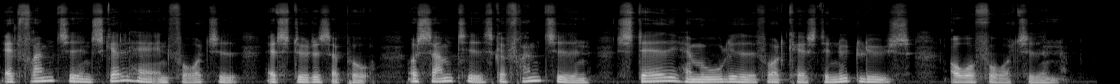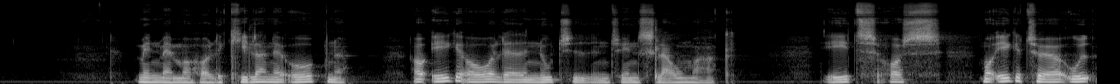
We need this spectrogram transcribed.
at fremtiden skal have en fortid at støtte sig på, og samtidig skal fremtiden stadig have mulighed for at kaste nyt lys over fortiden. Men man må holde kilderne åbne, og ikke overlade nutiden til en slagmark. Et os må ikke tørre ud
